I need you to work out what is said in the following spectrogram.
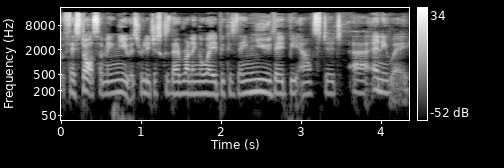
if they start something new, it's really just because they're running away because they knew they'd be ousted uh, anyway.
